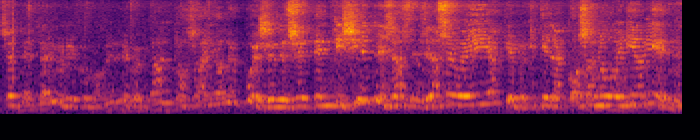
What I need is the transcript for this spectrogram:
71, y como me dijo, tantos años después, en el 77 ya, ya se veía que, que, la cosa no venía bien.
